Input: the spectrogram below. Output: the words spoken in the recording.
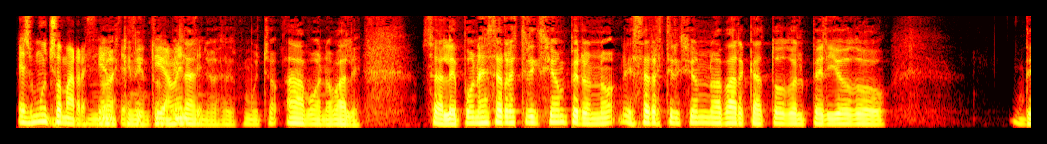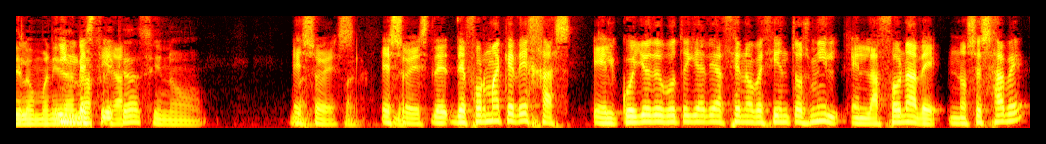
Es mucho más No es reciente, 500.000 efectivamente. años, es mucho. Ah, bueno, vale. O sea, le pones esa restricción, pero no, esa restricción no abarca todo el periodo de la humanidad en África, sino. Vale, Eso es, vale, eso es. De, de forma que dejas el cuello de botella de hace 900.000 en la zona de no se sabe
